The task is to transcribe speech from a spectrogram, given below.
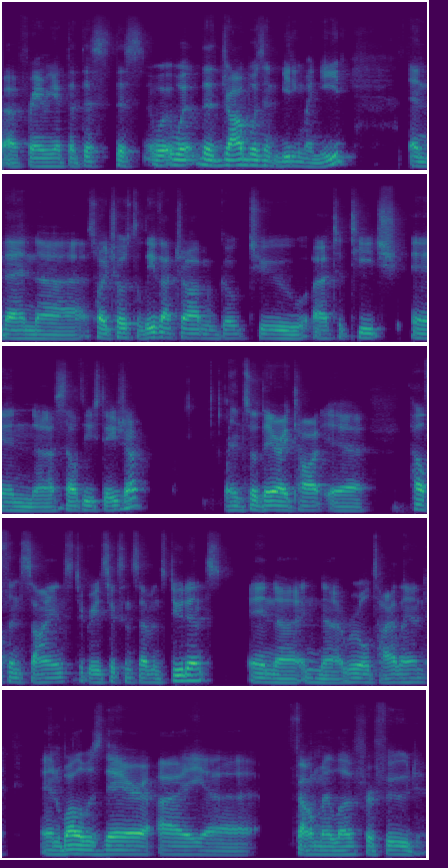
uh, framing it, that this this w- w- the job wasn't meeting my need, and then uh, so I chose to leave that job and go to uh, to teach in uh, Southeast Asia, and so there I taught uh, health and science to grade six and seven students in in rural Thailand. And while I was there, I found my love for food.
